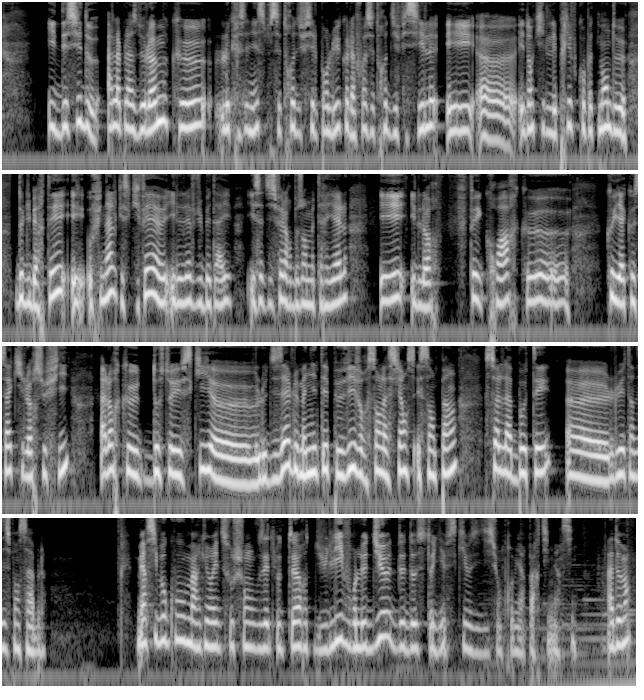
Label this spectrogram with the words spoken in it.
il décide à la place de l'homme que le christianisme c'est trop difficile pour lui, que la foi c'est trop difficile. Et, euh, et donc il les prive complètement de, de liberté. Et au final qu'est-ce qu'il fait Il élève du bétail, il satisfait leurs besoins matériels et il leur fait croire que qu'il y a que ça qui leur suffit. Alors que Dostoïevski euh, le disait, l'humanité peut vivre sans la science et sans pain, seule la beauté euh, lui est indispensable. Merci beaucoup Marguerite Souchon. Vous êtes l'auteur du livre Le Dieu de Dostoïevski aux éditions Première Partie. Merci. À demain.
